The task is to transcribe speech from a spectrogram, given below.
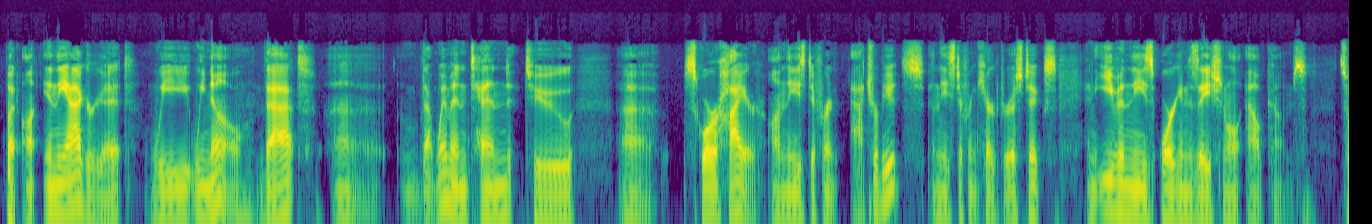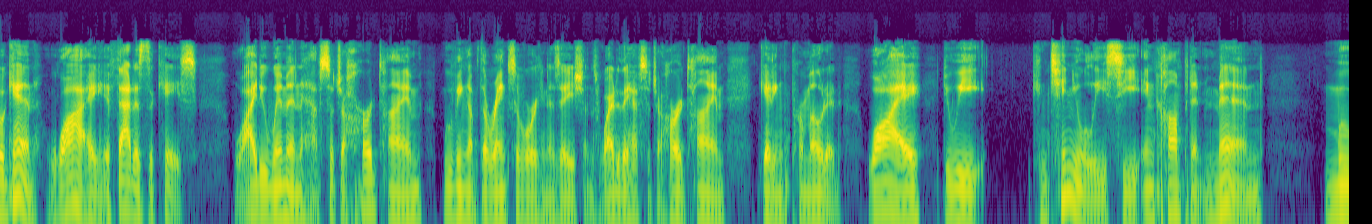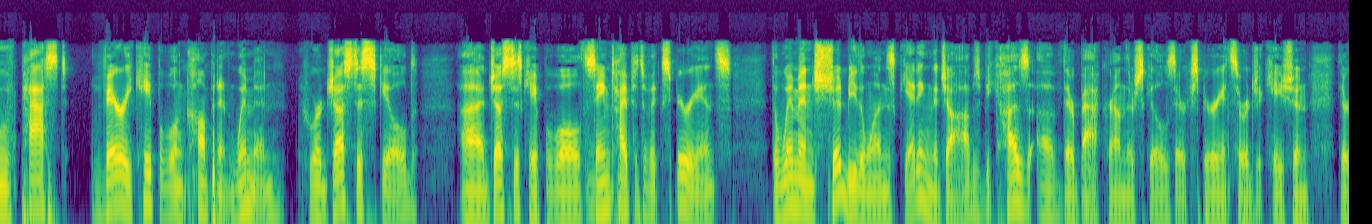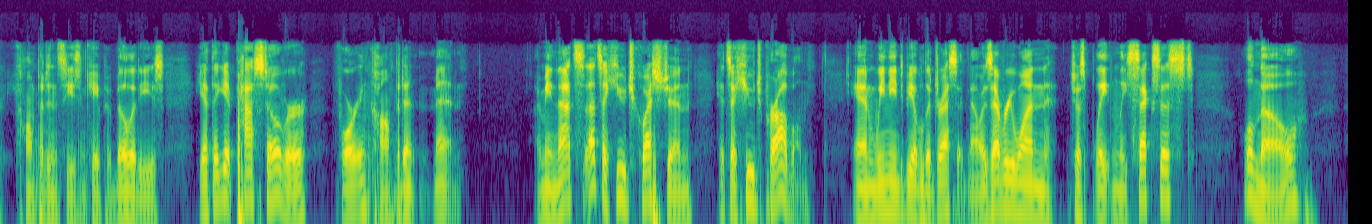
But in the aggregate, we we know that uh, that women tend to uh, score higher on these different attributes and these different characteristics and even these organizational outcomes. So again, why, if that is the case, why do women have such a hard time moving up the ranks of organizations? Why do they have such a hard time getting promoted? Why do we continually see incompetent men move past very capable and competent women who are just as skilled, uh, just as capable, same types of experience. The women should be the ones getting the jobs because of their background, their skills, their experience, their education, their competencies and capabilities. Yet they get passed over for incompetent men. I mean, that's that's a huge question. It's a huge problem. and we need to be able to address it. Now, is everyone just blatantly sexist? Well, no.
